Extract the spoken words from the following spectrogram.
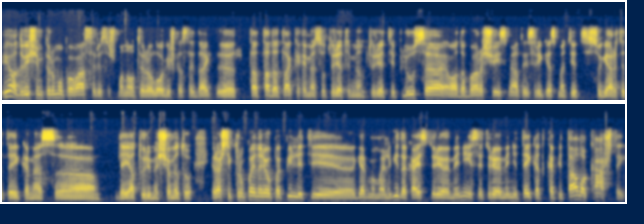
Jo, 21 pavasaris, aš manau, tai yra logiškas, tai daik, e, ta, ta data, kai mes jau turėtumėm turėti pliusą, o dabar šiais metais reikės matyti sugerti tai, ką mes e, dėja turime šiuo metu. Ir aš tik trumpai norėjau papildyti gerbiamą Alvydą, ką jis turėjo omeny. Jisai turėjo omeny tai, kad kapitalo kaštai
